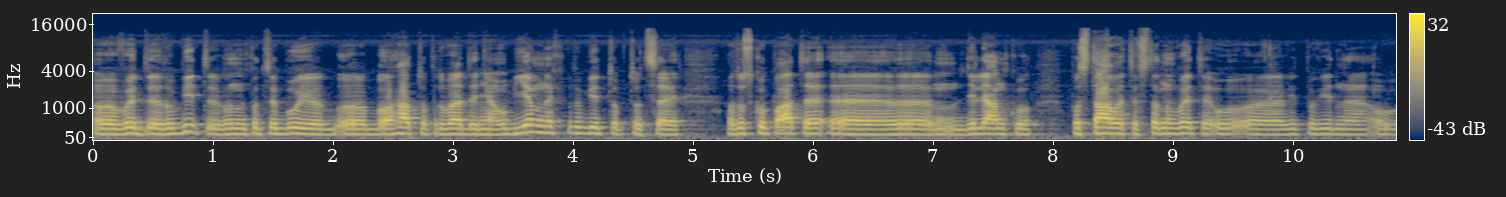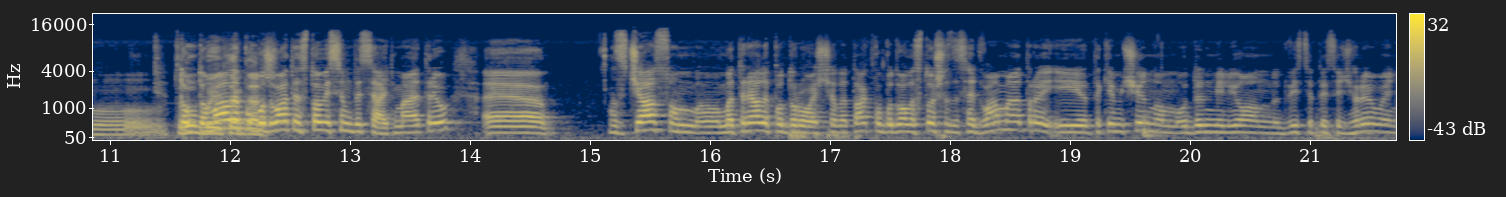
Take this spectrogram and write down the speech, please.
вид робіт. Він потребує багато проведення об'ємних робіт, тобто це розкопати е, ділянку поставити, встановити у, е, відповідно у труби Тобто і мали так далі. побудувати 180 метрів. Е, з часом е, матеріали подорожчали, так? Побудували 162 метри, і таким чином 1 мільйон 200 тисяч гривень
